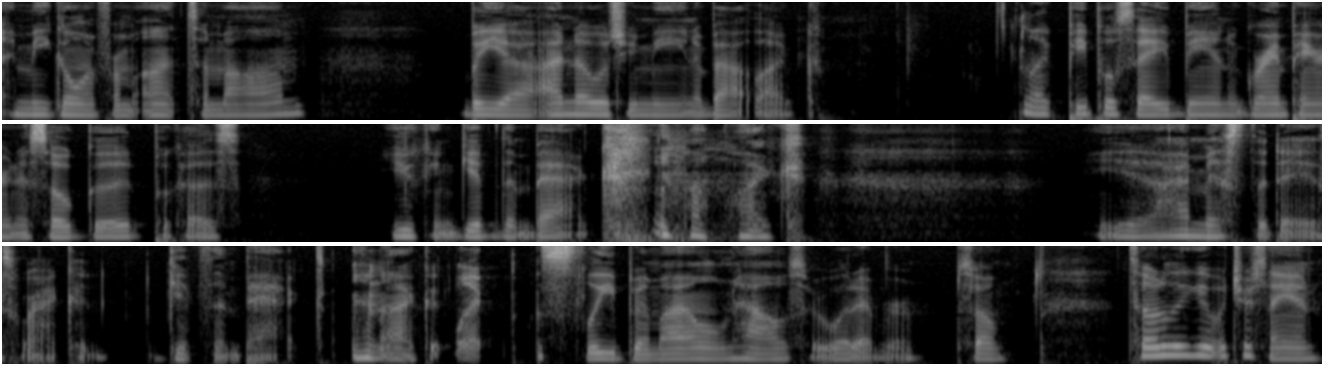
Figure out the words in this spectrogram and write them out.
and me going from aunt to mom. But yeah, I know what you mean about like like people say being a grandparent is so good because you can give them back. and I'm like yeah, I miss the days where I could give them back and I could like sleep in my own house or whatever. So, totally get what you're saying.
